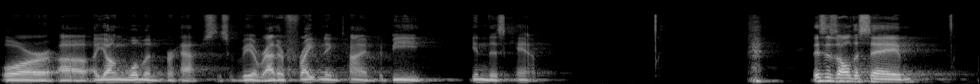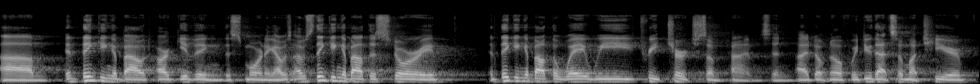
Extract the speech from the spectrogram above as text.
or uh, a young woman, perhaps. This would be a rather frightening time to be in this camp. This is all to say, um, in thinking about our giving this morning, I was, I was thinking about this story and thinking about the way we treat church sometimes. And I don't know if we do that so much here,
